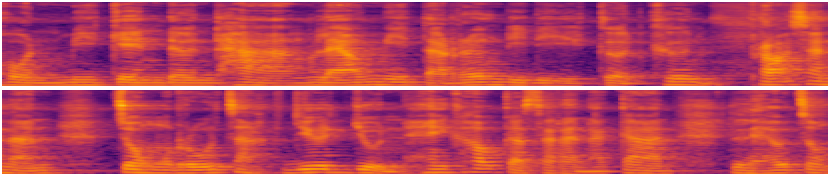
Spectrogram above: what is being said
คน มีเกณฑ์เดินทาง แล้วมีแต่เรื่องดีๆ เกิดขึ้น เพราะฉะนั้นจงรู้จักยืดหยุ่นให้เข้ากับสถานการณ์ แล้วจง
